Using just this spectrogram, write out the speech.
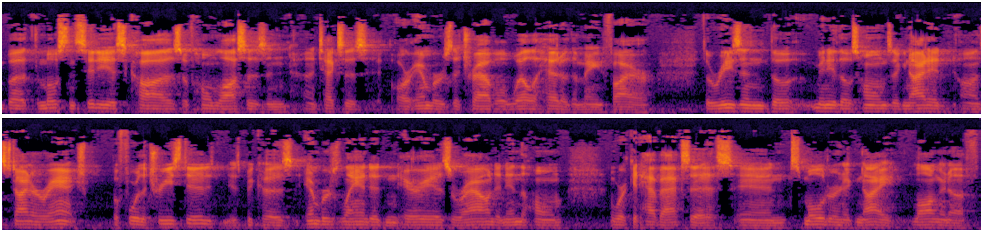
but the most insidious cause of home losses in, in Texas are embers that travel well ahead of the main fire. The reason the, many of those homes ignited on Steiner Ranch before the trees did is because embers landed in areas around and in the home where it could have access and smolder and ignite long enough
